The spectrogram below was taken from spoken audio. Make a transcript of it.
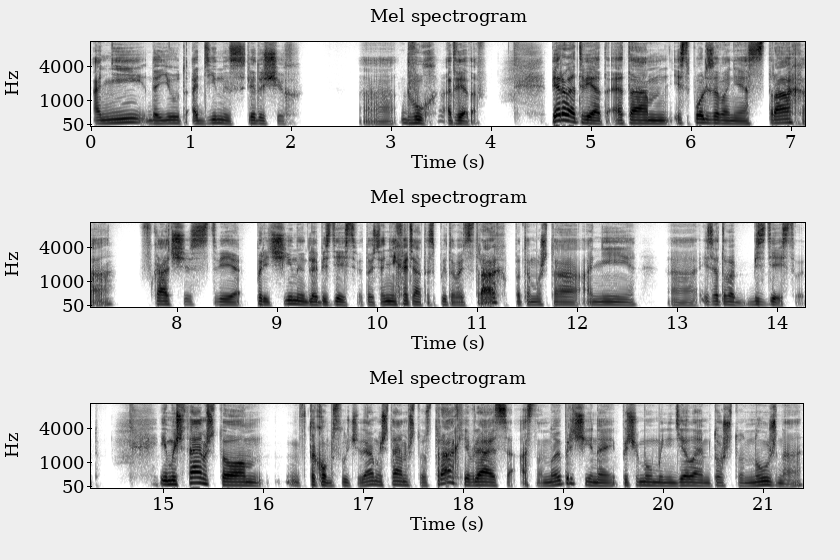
они дают один из следующих э, двух ответов. Первый ответ — это использование страха в качестве причины для бездействия. То есть они хотят испытывать страх, потому что они э, из этого бездействуют. И мы считаем, что в таком случае, да, мы считаем, что страх является основной причиной, почему мы не делаем то, что нужно,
